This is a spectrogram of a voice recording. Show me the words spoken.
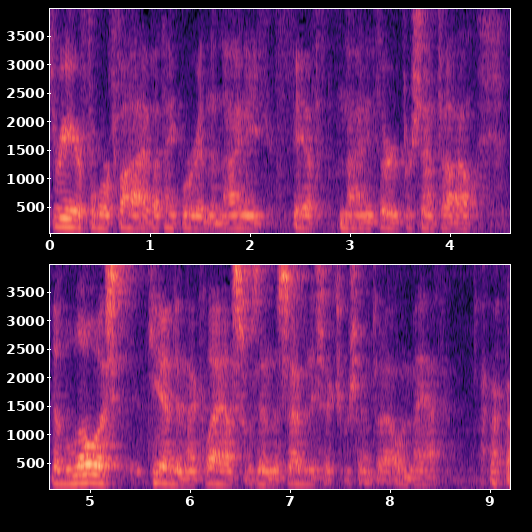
three or four or five, I think we're in the 95th, 93rd percentile. The lowest kid in that class was in the 76th percentile in math.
